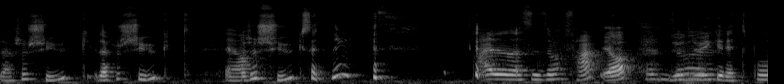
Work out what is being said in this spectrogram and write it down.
det er så sjuk Det er så sjukt. Det ja. er så sjuk setning. Nei, det syns jeg var fælt. Ja. Du, du gikk rett på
